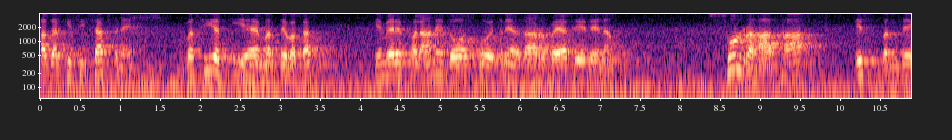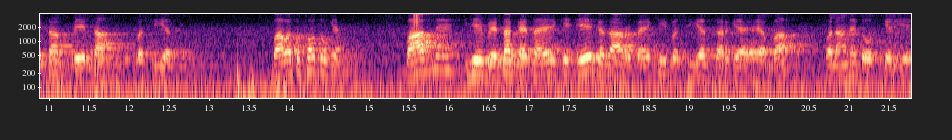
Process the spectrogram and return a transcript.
اگر کسی شخص نے وصیت کی ہے مرتے وقت کہ میرے فلاں دوست کو اتنے ہزار روپیہ دے دینا۔ سن رہا تھا اس بندے کا بیٹا وصیت۔ بابا تو فوت ہو گیا۔ بعد میں یہ بیٹا کہتا ہے کہ ایک ہزار روپے کی وصیت کر گیا ہے ابا فلاں دوست کے لیے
